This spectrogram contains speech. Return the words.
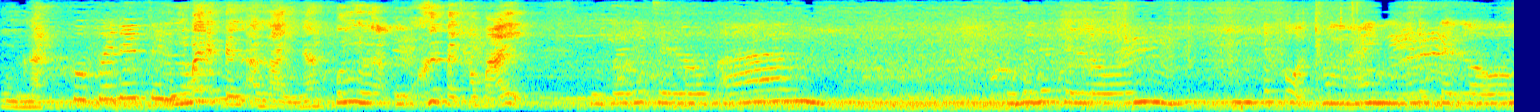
ผมนะกูไม่ได้เป็นมึงไม่ได้เป็นอะไรนะมึงเอากูขึ้นไปทำไม กูไม่ได้เป็นลมอ้ามกูไม่ได้เป็นลมมึงจะโกรธทำไมมึงไม่ได้เป็นลม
